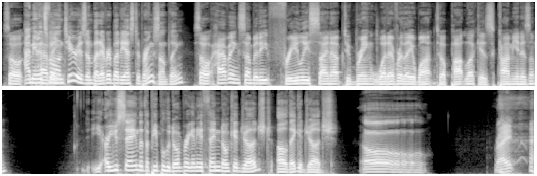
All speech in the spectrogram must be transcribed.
So I mean, it's having, volunteerism, but everybody has to bring something. So having somebody freely sign up to bring whatever they want to a potluck is communism. Are you saying that the people who don't bring anything don't get judged? Oh, they get judged. Oh. Right?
